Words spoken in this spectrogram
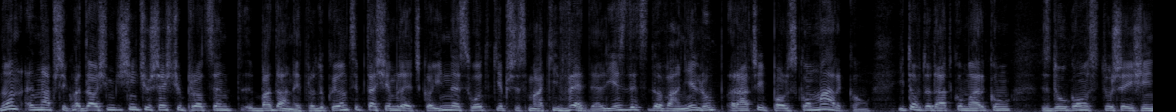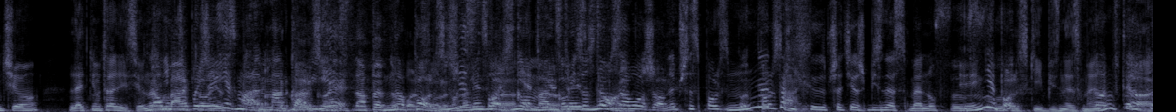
No na przykład dla 86% badanych produkujący ptasie mleczko i inne słodkie przysmaki Wedel jest zdecydowanie lub raczej polską marką. I to w dodatku marką z długą 160 letnią tradycją. No, No, nie można marką powiedzieć, że jest- jest marką. marką Marką jest na pewno no, polską. No Jest więc właśnie, nie, to jest, jest został błąd. założony przez Pols No polskich tak. przecież biznesmenów. w- Nie polskich biznesmenów, No, tylko tak.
